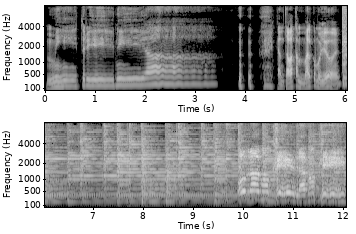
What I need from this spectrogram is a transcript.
Mi Trinidad. Cantaba tan mal como yo, ¿eh? Oh che, drama che,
